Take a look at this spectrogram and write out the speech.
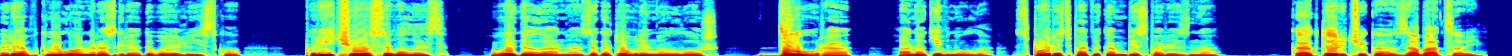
Рявкнул он, разглядывая Лиску. «Причесывалась!» Выдала она заготовленную ложь. «Дура!» Она кивнула. Спорить с папиком бесполезно. «Коктейльчика забацай!»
